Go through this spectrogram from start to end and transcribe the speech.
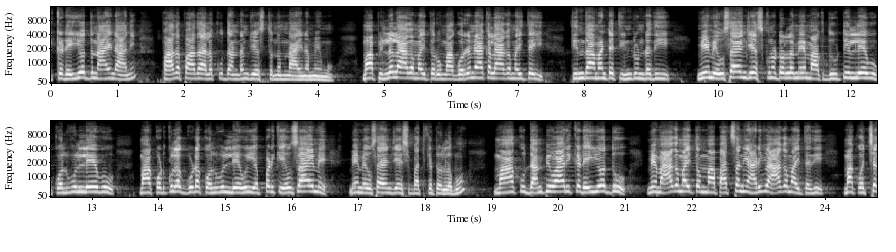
ఇక్కడ వెయ్యొద్దు నాయన అని పాద పాదాలకు దండం చేస్తున్నాం నాయన మేము. మా పిల్లలు ఆగమవుతారు మా గొర్రె మేకలు ఆగమవుతాయి తిందామంటే తిండి ఉండదు. మేము వ్యవసాయం చేసుకునేటోళ్ళమే మాకు డ్యూటీలు లేవు కొలువులు లేవు మా కొడుకులకు కూడా కొలువులు లేవు ఎప్పటికీ వ్యవసాయమే. మేము వ్యవసాయం చేసి బతికేటోళ్ళము. మాకు డంపి ఇక్కడ వేయొద్దు. మేము ఆగమవుతాం మా పచ్చని అడవి ఆగమవుతుంది మాకు వచ్చే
